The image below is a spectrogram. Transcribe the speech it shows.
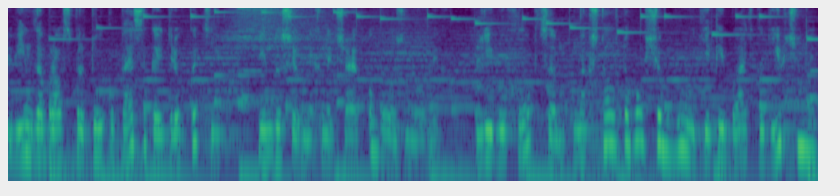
Він забрав з притулку песика і трьох котів. Він душив них нечаїв, обожнював їх. Лі був хлопцем на кшталт того, що будь-який батько дівчини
